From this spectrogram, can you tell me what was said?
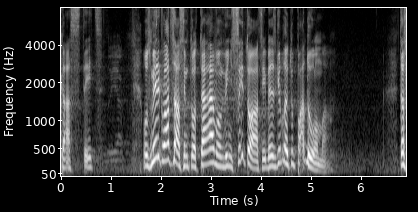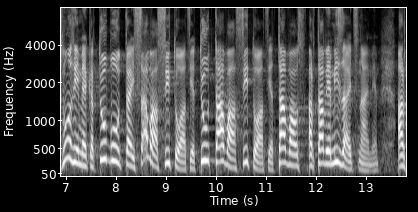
kas tic. Uz mirkli atstāsim to tēvu un viņa situāciju, bet es gribu, lai tu padomā. Tas nozīmē, ka tu būtu tajā savā situācijā, tu savā situācijā, tavās, ar taviem izaicinājumiem, ar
